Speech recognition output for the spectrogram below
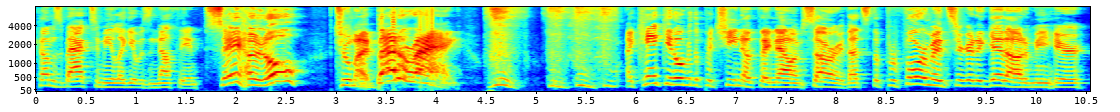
Comes back to me like it was nothing. Say hello to my Batarang! I can't get over the Pacino thing now, I'm sorry. That's the performance you're gonna get out of me here.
